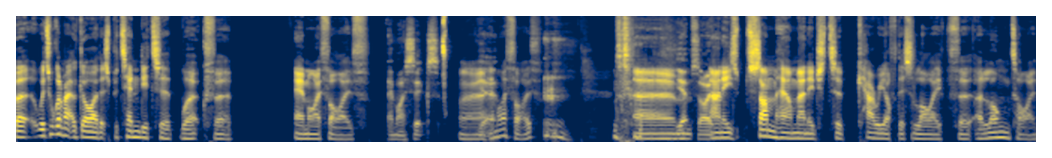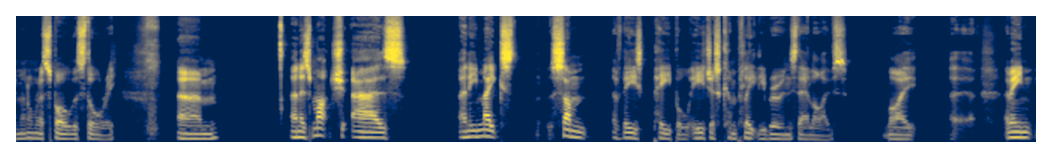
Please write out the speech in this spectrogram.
but we're talking about a guy that's pretended to work for MI5. MI6. Uh, Yeah. MI5. Um, Yep, sorry. And he's somehow managed to carry off this lie for a long time, and I'm going to spoil the story. Um, and as much as, and he makes some of these people, he just completely ruins their lives. Like, uh, I mean,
